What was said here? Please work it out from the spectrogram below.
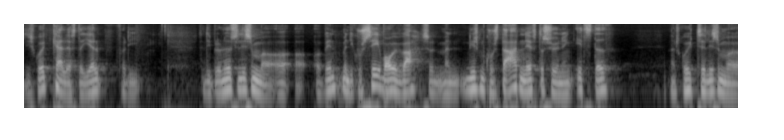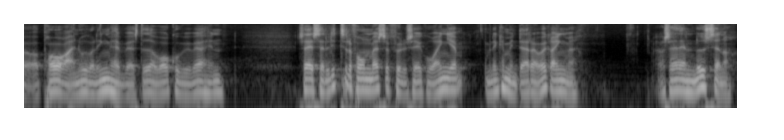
de skulle ikke kalde efter hjælp, fordi så de blev nødt til ligesom at, at, at, at vente, men de kunne se, hvor vi var, så man ligesom kunne starte en eftersøgning et sted. Man skulle ikke til ligesom at, at prøve at regne ud, hvor længe vi havde været afsted, og hvor kunne vi være henne. Så jeg satte lidt telefonen med selvfølgelig, så jeg kunne ringe hjem, men den kan min datter jo ikke ringe med. Og så havde jeg en nødsender.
